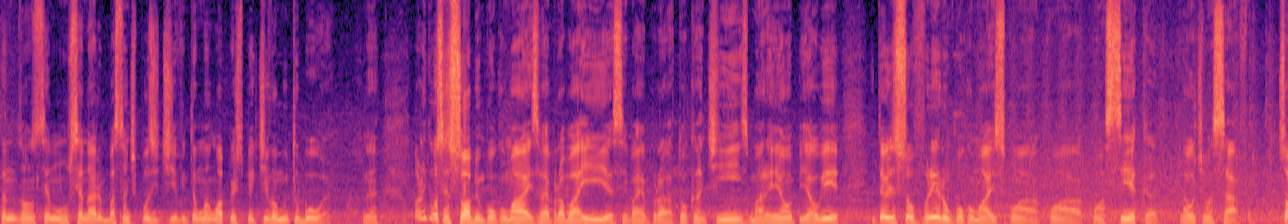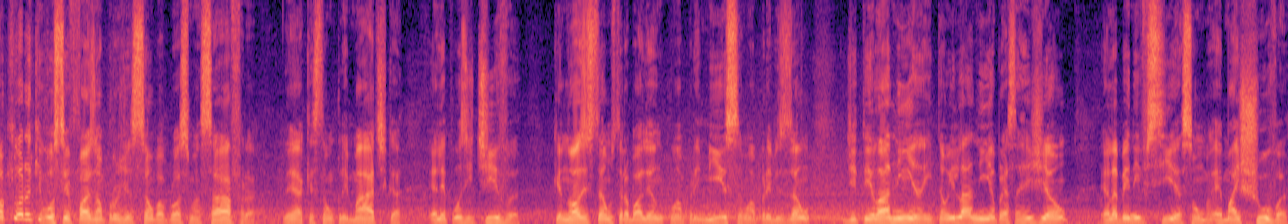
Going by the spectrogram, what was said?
nós temos um cenário bastante positivo, então uma perspectiva muito boa. Né? A hora que você sobe um pouco mais, vai para Bahia, você vai para Tocantins, Maranhão, Piauí, então eles sofreram um pouco mais com a, com, a, com a seca na última safra. Só que a hora que você faz uma projeção para a próxima safra, né, a questão climática, ela é positiva. Porque nós estamos trabalhando com a premissa, uma previsão de ter laninha. Então, e laninha para essa região, ela beneficia, são, é mais chuva.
